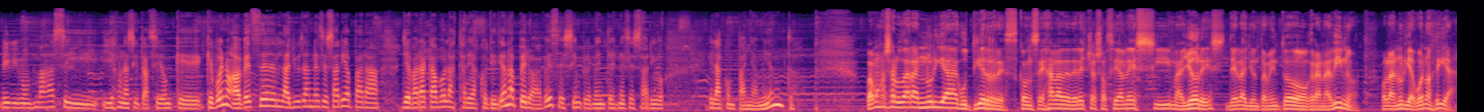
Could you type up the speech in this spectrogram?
vivimos más y, es una situación que, que, bueno, a veces la ayuda es necesaria para llevar a cabo las tareas cotidianas, pero a veces simplemente es necesario el acompañamiento. Vamos a saludar a Nuria Gutiérrez, concejala de Derechos Sociales y Mayores del Ayuntamiento Granadino. Hola Nuria, buenos días.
